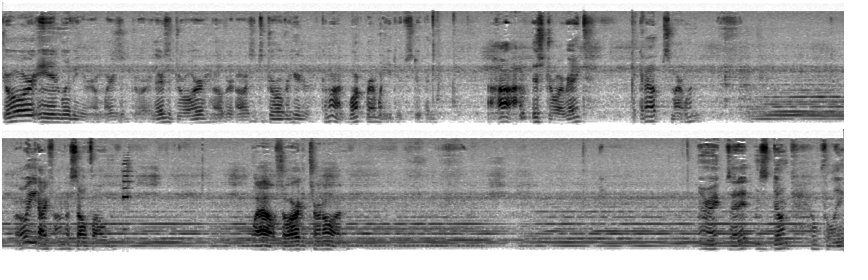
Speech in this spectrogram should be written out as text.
Drawer in living room. Where's the drawer? There's a drawer over. Or is it the drawer over here? Come on, walk where I want you to, stupid. Aha! This drawer, right? Pick it up, smart one. Oh wait, I found a cell phone. Wow, so hard to turn on. Is that? This dump, hopefully.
